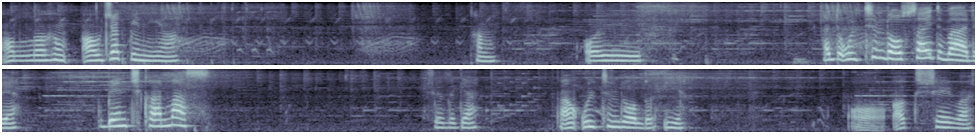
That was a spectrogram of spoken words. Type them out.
Allah'ım alacak beni ya. Tamam. Oy. Hadi ultim de olsaydı bari. Bu beni çıkarmaz. Şöyle gel. Tamam ultim de oldu. İyi. Ak şey var.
